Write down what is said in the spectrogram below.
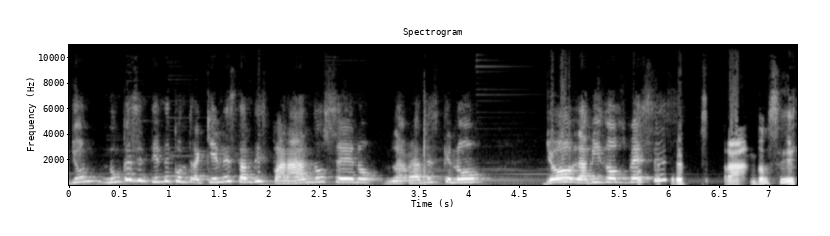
yo nunca se entiende contra quién están disparándose, no, la verdad es que no. Yo la vi dos veces. Disparándose.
